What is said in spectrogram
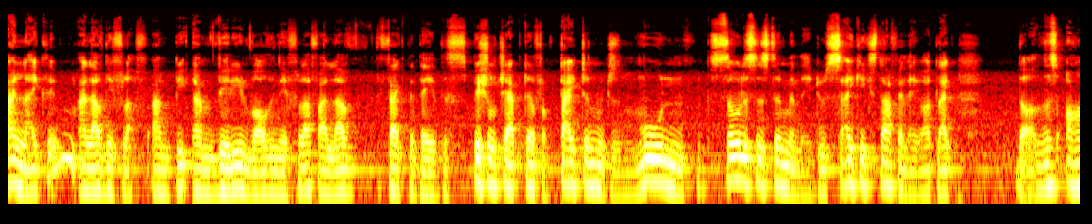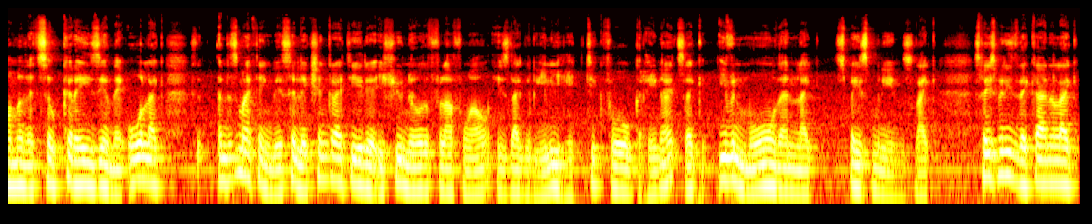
I like them. I love their fluff. I'm be, I'm very involved in their fluff. I love the fact that they the special chapter from Titan, which is Moon, solar system, and they do psychic stuff, and they got like the, this armor that's so crazy and they all like and this is my thing their selection criteria. If you know the fluff well is like really hectic for grey knights like even more than like space marines. Like space marines they kind of like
